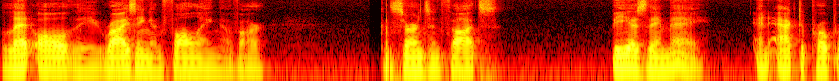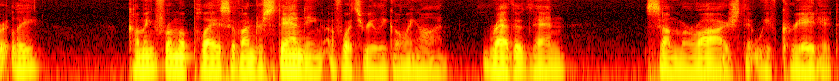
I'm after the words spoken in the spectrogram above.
let all the rising and falling of our concerns and thoughts be as they may and act appropriately, coming from a place of understanding of what's really going on rather than some mirage that we've created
